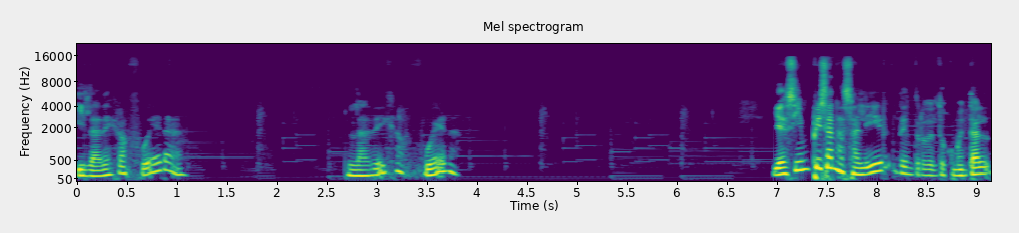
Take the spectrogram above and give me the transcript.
Y la deja fuera. La deja fuera. Y así empiezan a salir dentro del documental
